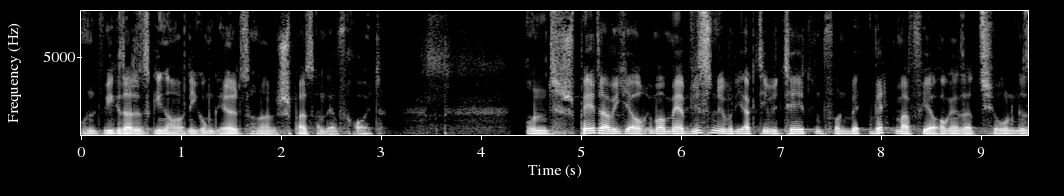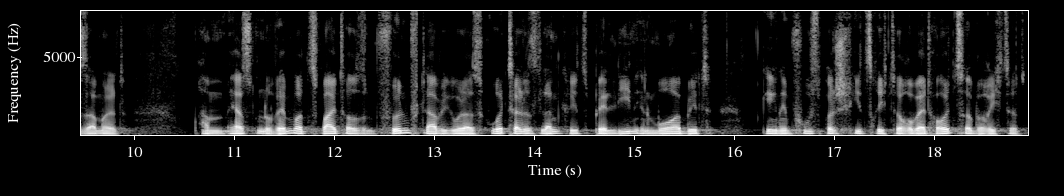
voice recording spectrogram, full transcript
Und wie gesagt, es ging auch nicht um Geld, sondern Spaß an der Freude. Und später habe ich ja auch immer mehr Wissen über die Aktivitäten von Wettmafia-Organisationen gesammelt. Am 1. November 2005, da habe ich über das Urteil des Landgerichts Berlin in Moabit gegen den Fußballschiedsrichter Robert Heutzer berichtet.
